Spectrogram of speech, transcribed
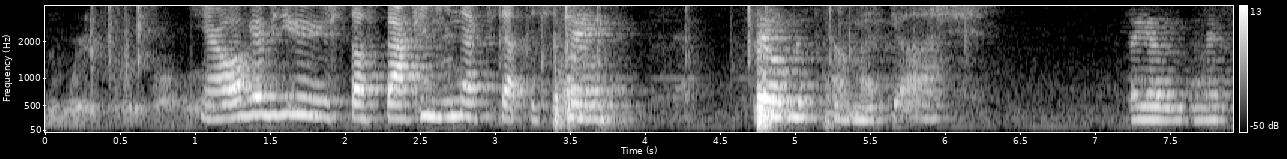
Then wait for it to pop up. Here, I'll give you your stuff back in the next episode. Okay. Oh my gosh. Oh, yeah, the next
